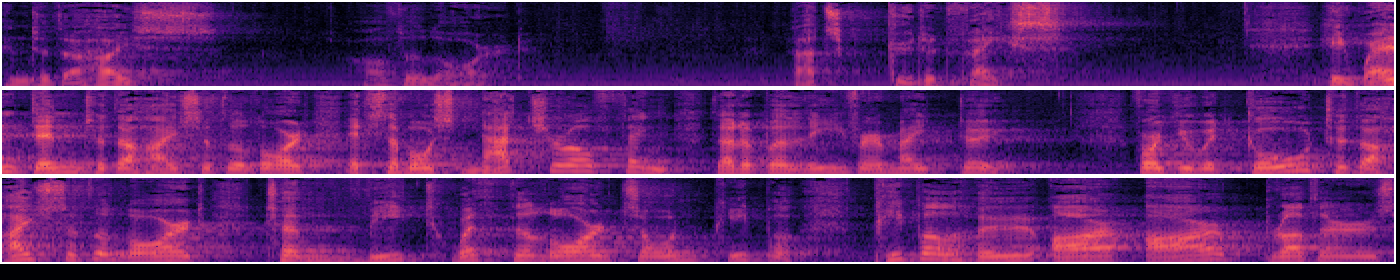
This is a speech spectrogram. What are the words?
into the house of the Lord. That's good advice. He went into the house of the Lord. It's the most natural thing that a believer might do. For you would go to the house of the Lord to meet with the Lord's own people, people who are our brothers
